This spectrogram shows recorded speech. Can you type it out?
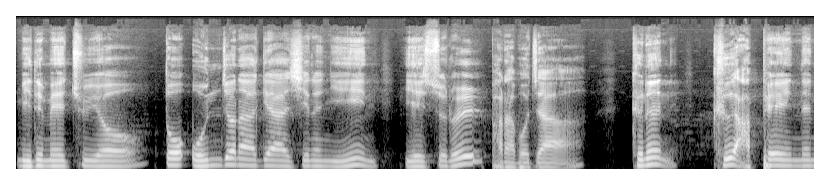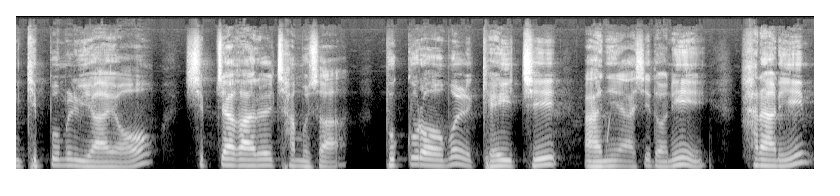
믿음의 주요 또 온전하게 하시는 이인 예수를 바라보자. 그는 그 앞에 있는 기쁨을 위하여 십자가를 참으사 부끄러움을 개의치 아니하시더니 하나님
